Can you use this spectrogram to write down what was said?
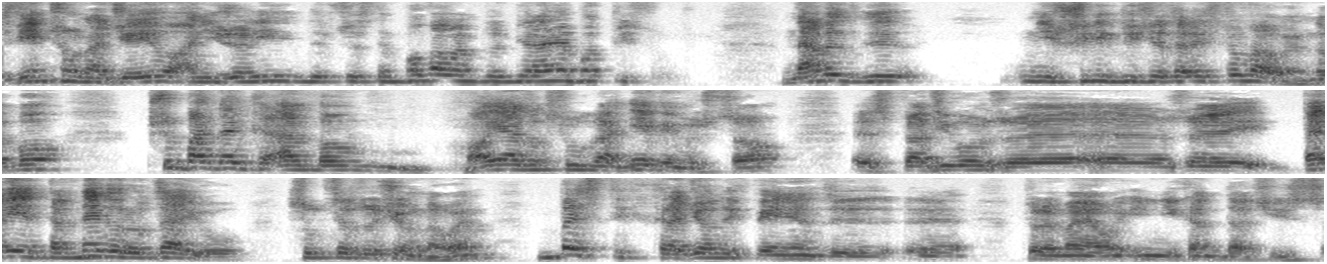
z większą nadzieją, aniżeli gdy przystępowałem do zbierania podpisów. Nawet gdy, niż chwili, gdy się zarejestrowałem. No bo przypadek albo moja zasługa, nie wiem już co, sprawiło, że, e, że pewien, pewnego rodzaju sukces osiągnąłem bez tych kradzionych pieniędzy, e, które mają inni kandydaci z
